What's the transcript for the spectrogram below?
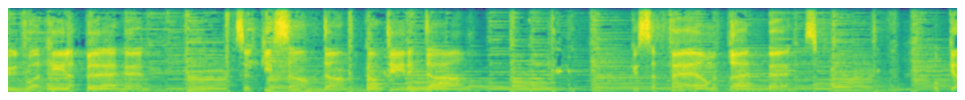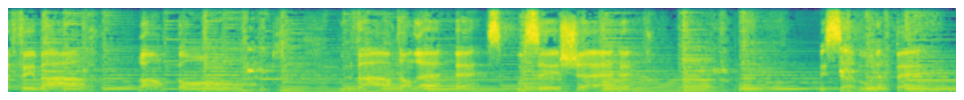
une voix qui l'appelle, celle qui s'entend quand il est tard, que ça ferme presque au café-bar, rencontre, boulevard tendresse où c'est cher, mais ça vaut la peine.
